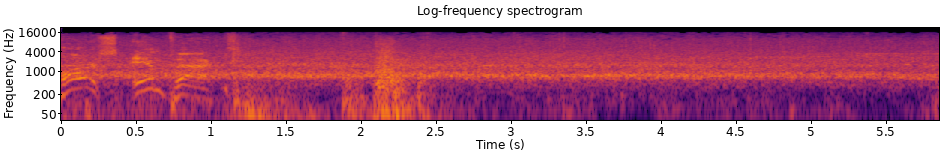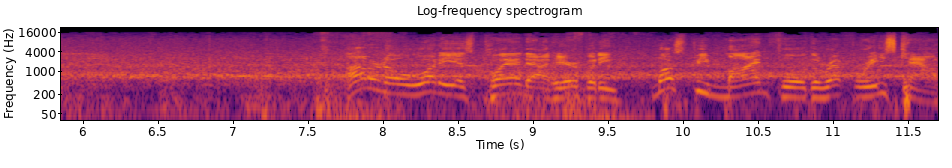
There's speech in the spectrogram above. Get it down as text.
Harsh impact. I don't know what he has planned out here, but he must be mindful of the referee's count.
